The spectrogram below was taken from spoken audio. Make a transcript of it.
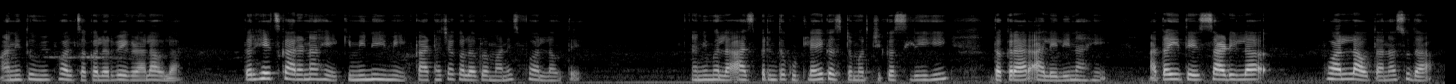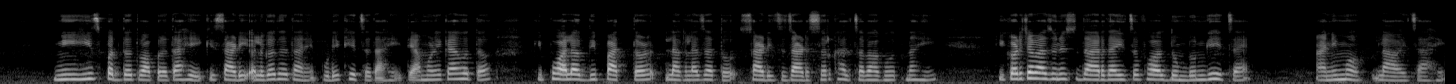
आणि तुम्ही फॉलचा कलर वेगळा लावला. तर हेच कारण आहे की मी नेहमी काठाच्या कलरप्रमाणेच फॉल लावते. आणि मला आजपर्यंत कुठल्याही कस्टमरची कसलीही तक्रार आलेली नाही. आता इथे साडीला फॉल लावताना सुद्धा मी हीच पद्धत वापरत आहे की साडी अलगद हाताने पुढे खेचत आहे. त्यामुळे काय होतं की फॉल अगदी पातळ लागला जातो. साडीचं जाडसर खालचा भाग होत नाही. इकडच्या बाजूने सुद्धा अर्धा इंच फॉल दुमडून घ्यायचा आहे आणि मग लावायचा आहे.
